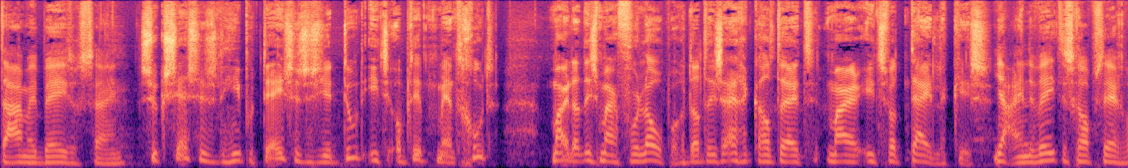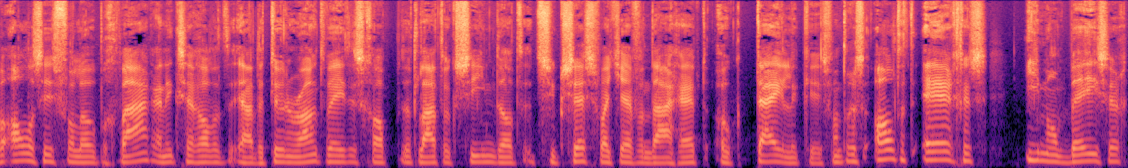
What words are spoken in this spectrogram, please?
daarmee bezig zijn. Succes is een hypothese, dus je doet iets op dit moment goed, maar dat is maar voorlopig. Dat is eigenlijk altijd maar iets wat tijdelijk is. Ja, in de wetenschap zeggen we alles is voorlopig waar. En ik zeg altijd, ja, de turnaround wetenschap, dat laat ook zien dat het succes wat jij vandaag hebt ook tijdelijk is. Want er is altijd ergens iemand bezig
